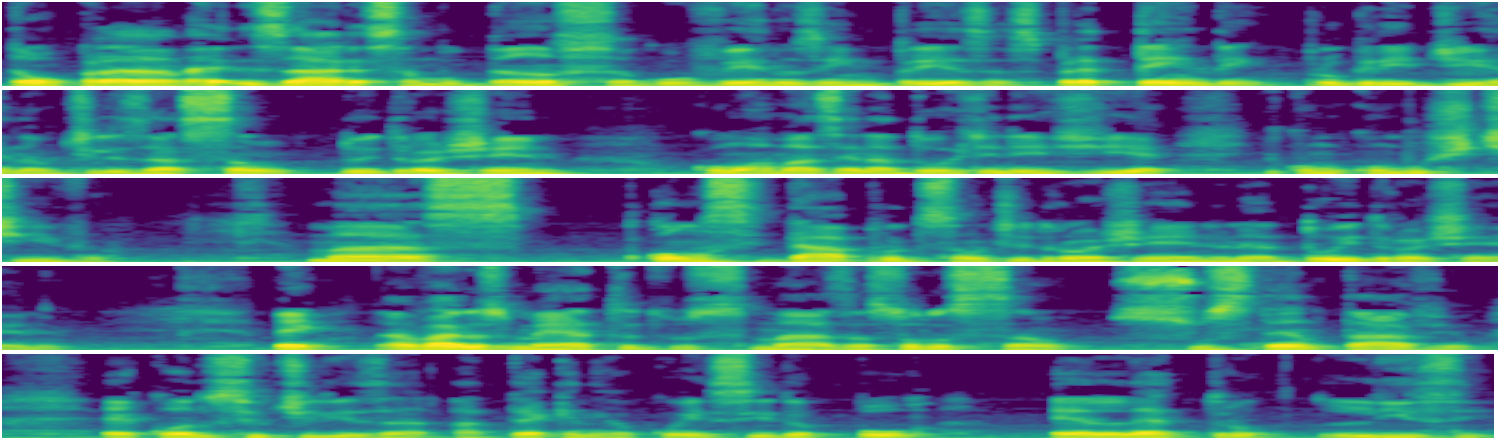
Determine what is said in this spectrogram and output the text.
Então, para realizar essa mudança, governos e empresas pretendem progredir na utilização do hidrogênio como armazenador de energia e como combustível. Mas como se dá a produção de hidrogênio, né, do hidrogênio? Bem, há vários métodos, mas a solução sustentável é quando se utiliza a técnica conhecida por eletrolise.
